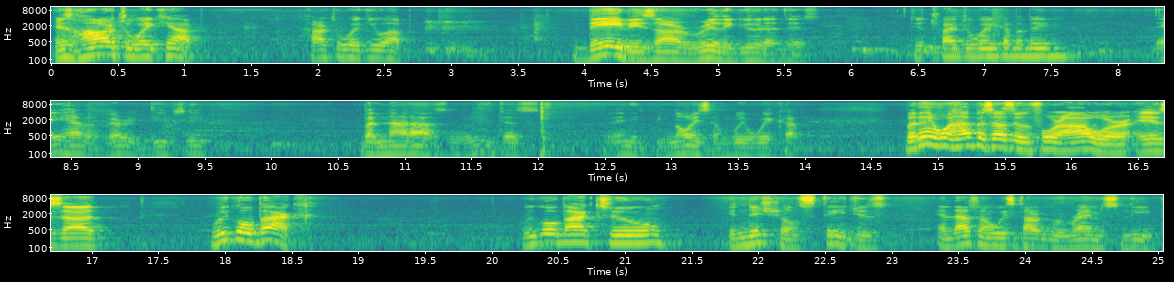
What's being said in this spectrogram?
It's hard to wake you up. Hard to wake you up. Babies are really good at this. Do you try to wake up a baby? They have a very deep sleep but not us. We just any noise and we wake up. But then what happens after four hour is that we go back. We go back to initial stages, and that's when we start the REM sleep,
